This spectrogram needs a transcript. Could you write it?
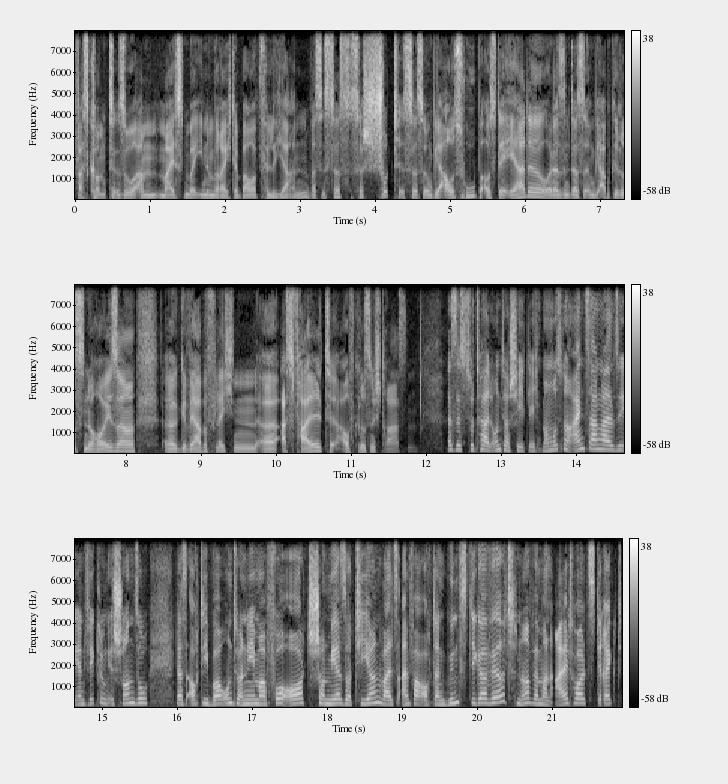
Was kommt so am meisten bei Ihnen im Bereich der Bauabfälle hier an? Was ist das? Ist das Schutt? Ist das irgendwie Aushub aus der Erde oder sind das irgendwie abgerissene Häuser, äh, Gewerbeflächen, äh, Asphalt, aufgerissene Straßen? Das ist total unterschiedlich. Man muss nur eins sagen, also die Entwicklung ist schon so, dass auch die Bauunternehmer vor Ort schon mehr sortieren, weil es einfach auch dann günstiger wird. Ne? Wenn man Altholz direkt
